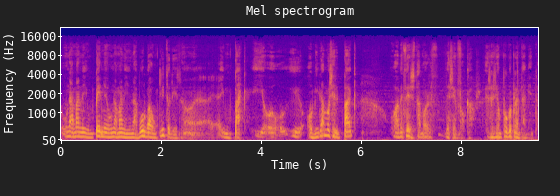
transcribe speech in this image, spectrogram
una mano y un pene, una mano y una vulva, un clítoris, ¿no? hay un pack. Y o, o miramos el pack o a veces estamos desenfocados. Ese sería un poco el planteamiento.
